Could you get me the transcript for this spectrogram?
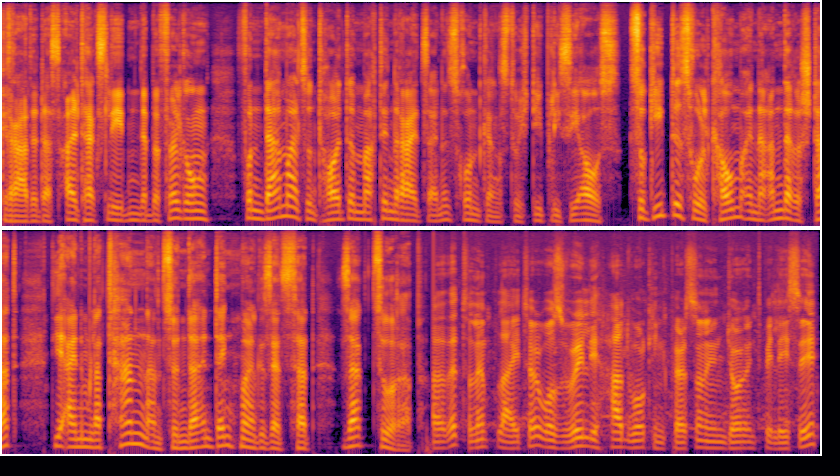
Gerade das Alltagsleben der Bevölkerung von damals und heute macht den Reiz eines Rundgangs durch Tbilisi aus. So gibt es wohl kaum eine andere Stadt, die einem Laternenanzünder ein Denkmal gesetzt hat, sagt Zurab. Uh, that lamplighter was really hardworking person in Tbilisi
